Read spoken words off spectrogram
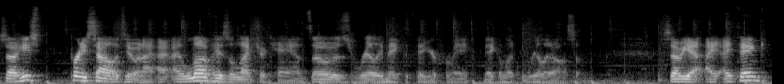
So he's pretty solid too, and I, I love his electric hands. Those really make the figure for me, make him look really awesome. So yeah, I, I think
